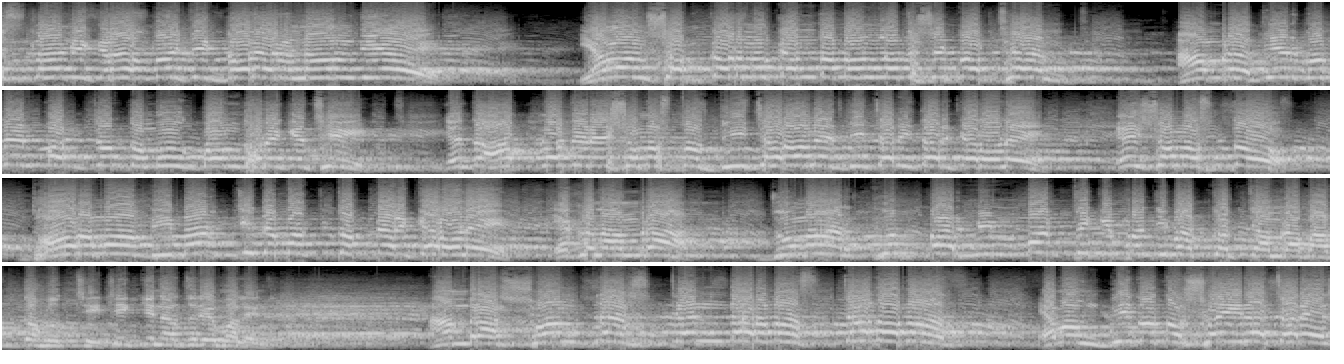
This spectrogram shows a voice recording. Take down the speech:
ইসলামিক রাজনৈতিক দলের নাম দিয়ে এমন সব কর্মকাণ্ড বাংলাদেশে করছেন আমরা দীর্ঘদিন মুখ বন্ধ রেখেছি। কিন্তু আপনাদের এই সমস্ত দ্বিচারণের দ্বিচারিতার কারণে, এই সমস্ত ধর্ম বিবর্জিত বক্তব্যের কারণে এখন আমরা জুমার, খুতবার মিম্বর থেকে প্রতিবাদ করতে আমরা বাধ্য হচ্ছি। ঠিক কিনা জুড়ে বলেন? আমরা সন্ত্রাস, টেন্ডারবাজ, চাঁদাবাজ এবং বিগত স্বৈরাচারের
